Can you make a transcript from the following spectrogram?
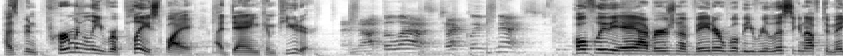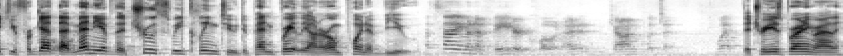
has been permanently replaced by a dang computer. And not the last. Tech link next. Hopefully, the AI version of Vader will be realistic enough to make you forget that many of the truths we cling to depend greatly on our own point of view. That's not even a Vader quote. I didn't. John put that. What? The tree is burning, Riley.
